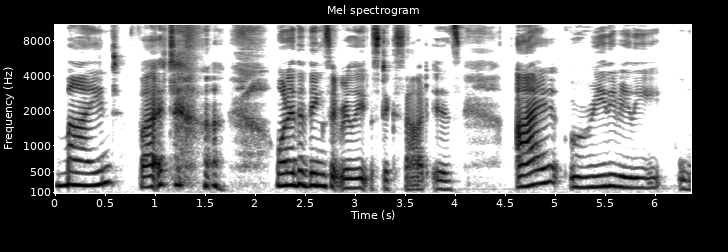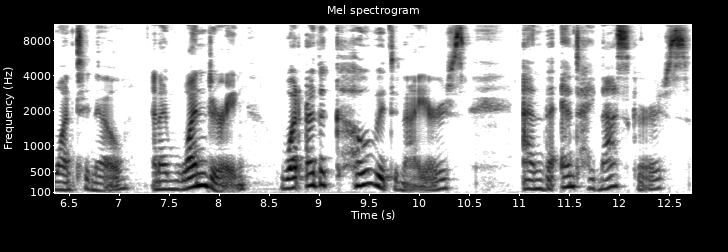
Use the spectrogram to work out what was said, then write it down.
mind, but one of the things that really sticks out is I really, really want to know, and I'm wondering what are the COVID deniers and the anti maskers,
